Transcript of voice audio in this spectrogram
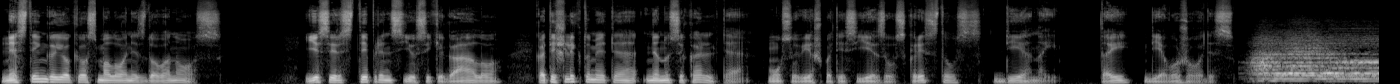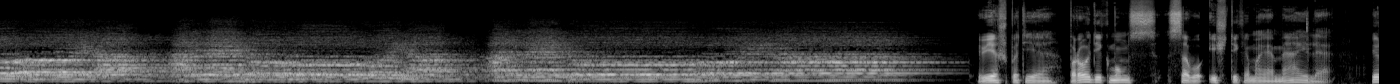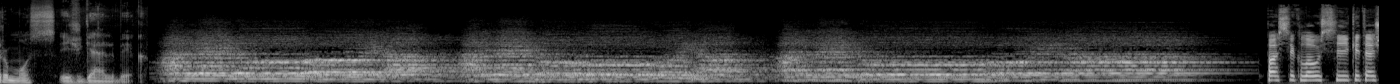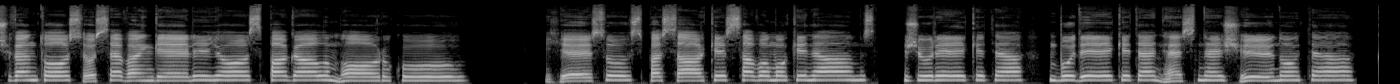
nestinga jokios malonės dovanos. Jis ir stiprins jūs iki galo, kad išliktumėte nenusikaltę mūsų viešpaties Jėzaus Kristaus dienai. Tai Dievo žodis. Alleluja, alleluja, alleluja. Viešpatie, parodyk mums savo ištikimąją meilę ir mus išgelbėk. Alleluja. Pasiklausykite šventosios Evangelijos pagal Morku. Jėzus pasakė savo mokiniams, žiūrėkite, būdėkite, nes nežinote,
